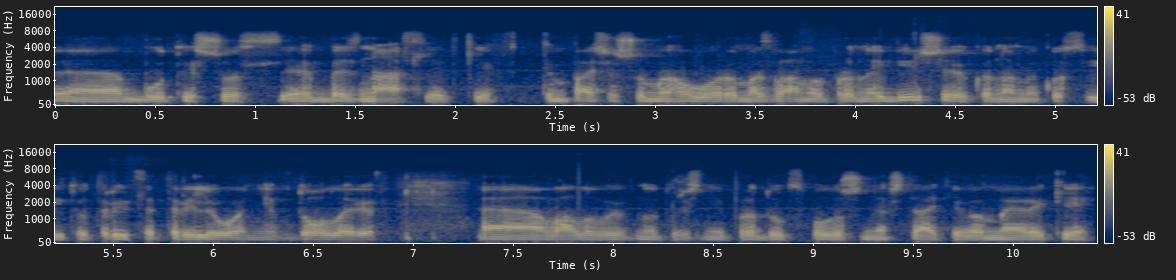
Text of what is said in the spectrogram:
е, бути щось е, без наслідків. Тим паче, що ми говоримо з вами про найбільшу економіку світу 30 трильйонів доларів е, валовий внутрішній продукт Сполучених Штатів Америки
